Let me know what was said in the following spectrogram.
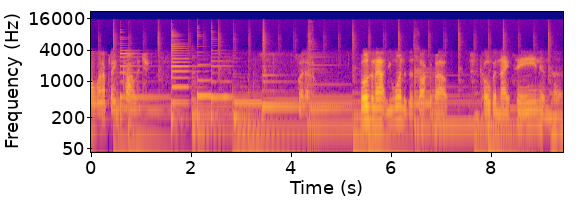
or when I played in college. But uh, Closing out, you wanted to talk about COVID nineteen and the,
